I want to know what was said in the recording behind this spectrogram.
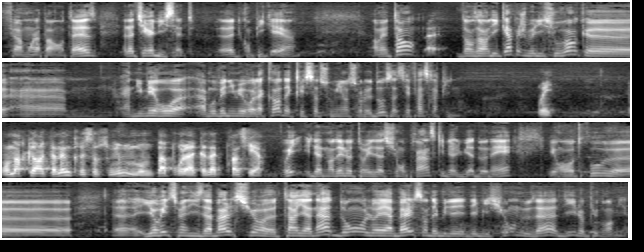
Fermons la parenthèse. Elle a tiré le 17. Ça va être compliqué. Hein en même temps, dans un handicap, je me dis souvent que euh, un, numéro, un mauvais numéro à la corde avec Christophe Soumillon sur le dos, ça s'efface rapidement. On remarquera quand même que Christophe Soumillon ne monte pas pour la Kazakh princière. Oui, il a demandé l'autorisation au prince, qu'il lui a donnée, et on retrouve euh, euh, Mendizabal sur euh, Tariana, dont Loé Abels, en début d'é- d'émission, nous a dit le plus grand bien.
